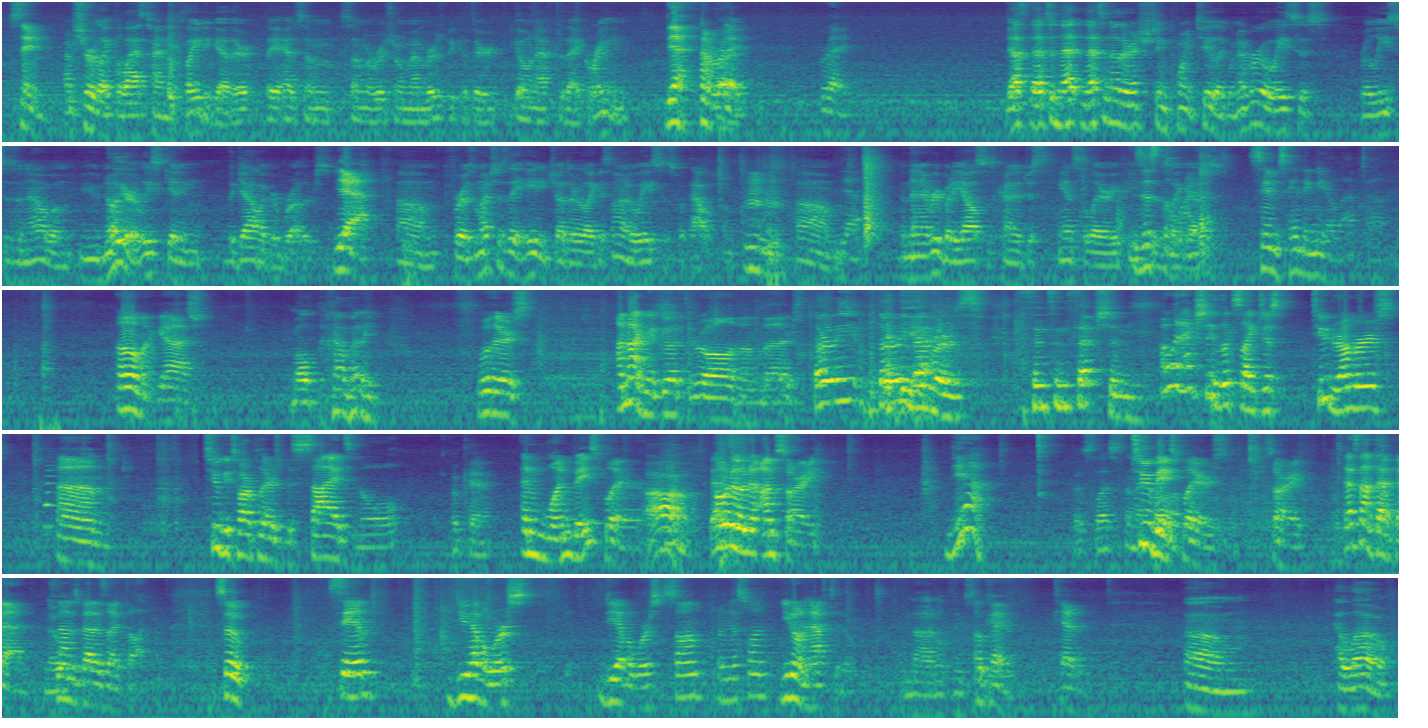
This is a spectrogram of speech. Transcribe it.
Same. I'm sure like the last time they played together, they had some some original members because they're going after that green. Yeah. Right. Right. That's that's an, that, that's another interesting point too. Like whenever Oasis releases an album, you know you're at least getting the Gallagher brothers. Yeah. Um, for as much as they hate each other, like it's not Oasis without them. Mm-hmm. Um, Yeah. and then everybody else is kind of just ancillary Is pieces, this the I guess. Sam's handing me a laptop. Oh my gosh. Well, how many? Well, there's. I'm not going to go through all of them, but. 30, 30 Yeah. members since inception. Oh, it actually looks like just two drummers, um, two guitar players besides Noel, Okay. and one bass player. Oh. oh, no, no, I'm sorry. Yeah, That's less than I two bass players. Sorry. That's not that bad. It's Nope. not as bad as I thought. So, Sam, do you have a worse? Do you have a worst song from this one? You don't have to. No, I don't think so. Okay, Kevin. Um. Hello.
